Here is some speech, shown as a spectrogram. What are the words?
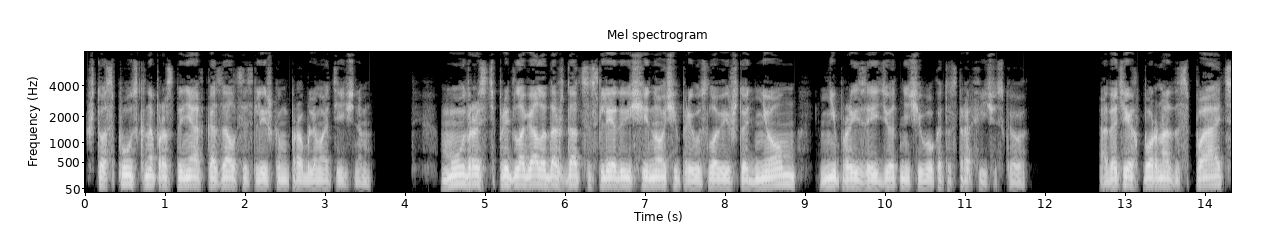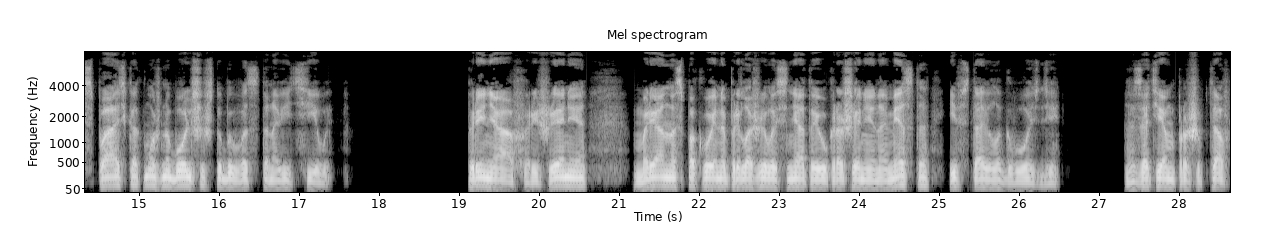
что спуск на простынях казался слишком проблематичным. Мудрость предлагала дождаться следующей ночи при условии, что днем не произойдет ничего катастрофического. А до тех пор надо спать, спать как можно больше, чтобы восстановить силы. Приняв решение, Марианна спокойно приложила снятое украшение на место и вставила гвозди. Затем, прошептав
